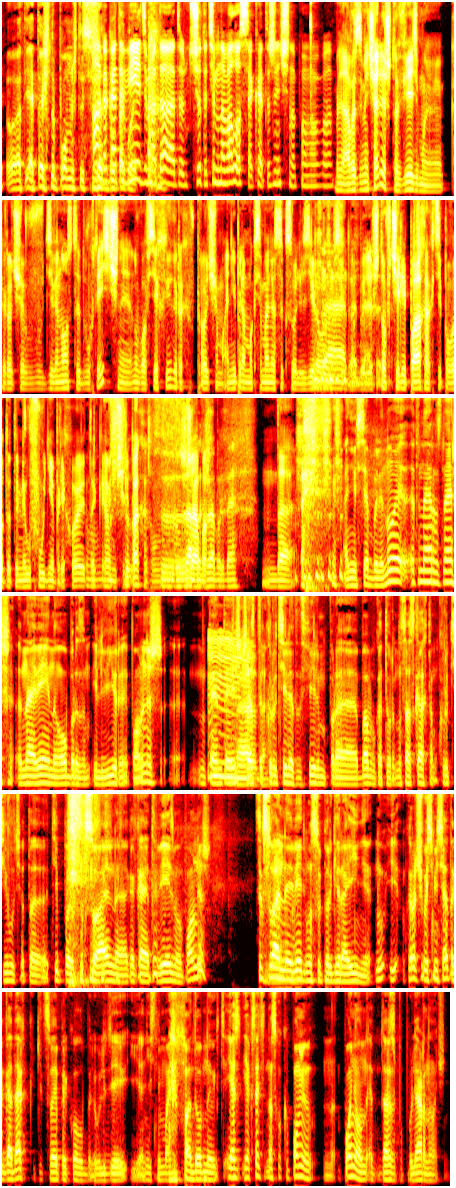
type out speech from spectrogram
Вот, я точно помню, что сюжет А, какая-то ведьма, да, это что-то темноволосая какая-то женщина, по-моему, была. Блин, а вы замечали, что ведьмы, короче, в 90-е, 2000-е, ну, во всех играх и впрочем, они прям максимально сексуализированы Да, всегда да, были. что в черепахах, типа, вот эта милфунья приходит, так, ну, не в черепахах, в, жабах. жабах, да. Да. Они все были. Ну, это, наверное, знаешь, навеяно образом Эльвиры. Помнишь, э, на ТНТ М. еще Да, часто да. крутили этот фильм про бабу, которая на сосках там крутила что-то, типа сексуальная какая-то ведьма, помнишь? Сексуальная Да, ведьма супергероини. Ну, и, короче, в 80-х годах какие-то свои приколы были у людей, и они снимали подобные. Я, я, кстати, насколько помню, понял, это даже популярно очень.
